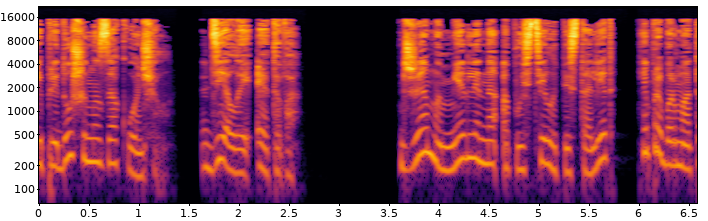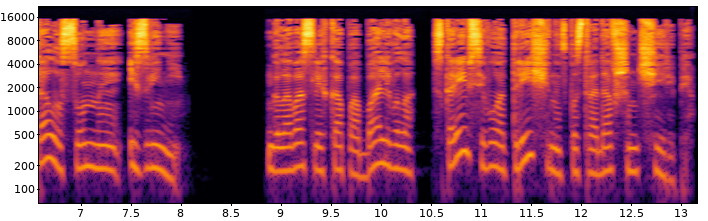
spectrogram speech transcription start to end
И придушенно закончил. «Делай этого!» Джемма медленно опустила пистолет и пробормотала сонное «извини». Голова слегка побаливала, скорее всего, от трещины в пострадавшем черепе.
